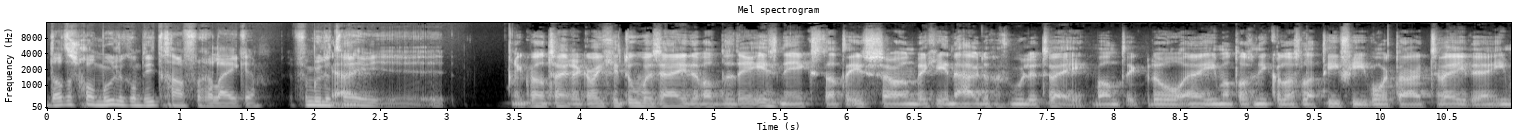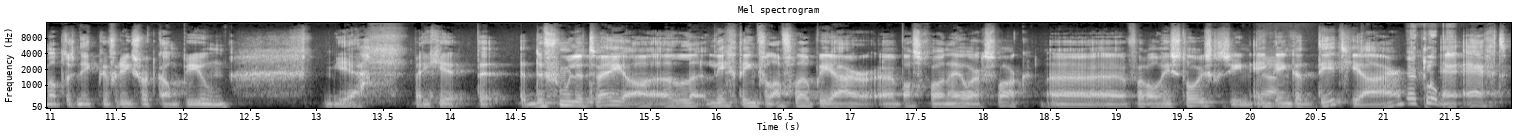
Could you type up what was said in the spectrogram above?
dat is gewoon moeilijk om die te gaan vergelijken. Formule Ja, 2, eh, Ik wil het zeggen, weet je, toen we zeiden, wat, er is niks, dat is zo een beetje in de huidige Formule 2. Want ik bedoel, eh, iemand als Nicolas Latifi wordt daar tweede, iemand als Nick de Vries wordt kampioen. Ja, weet je, de, de Formule 2-lichting van afgelopen jaar eh, was gewoon heel erg zwak. Eh, eh, vooral historisch gezien. Ja. Ik denk dat dit jaar Ja, er echt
